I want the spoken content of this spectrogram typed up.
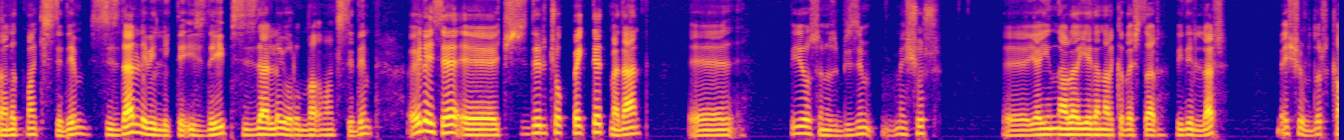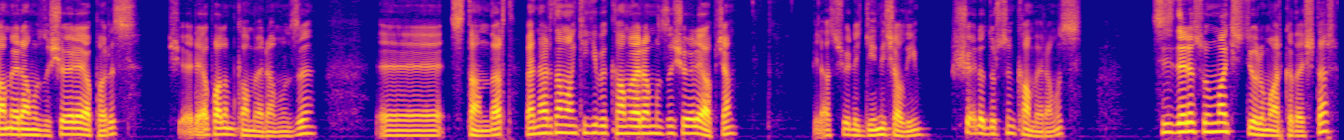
tanıtmak istedim. Sizlerle birlikte izleyip sizlerle yorumlamak istedim. Öyleyse eee, sizleri çok bekletmeden eee, biliyorsunuz bizim meşhur eee, yayınlarda gelen arkadaşlar bilirler. Meşhurdur. Kameramızı şöyle yaparız. Şöyle yapalım kameramızı. Eee, standart. Ben her zamanki gibi kameramızı şöyle yapacağım. Biraz şöyle geniş alayım. Şöyle dursun kameramız. Sizlere sunmak istiyorum arkadaşlar.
